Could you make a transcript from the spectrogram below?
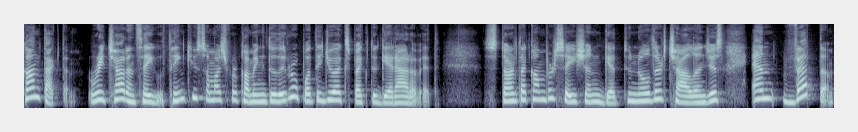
contact them, reach out and say, Thank you so much for coming into the group. What did you expect to get out of it? Start a conversation, get to know their challenges, and vet them.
